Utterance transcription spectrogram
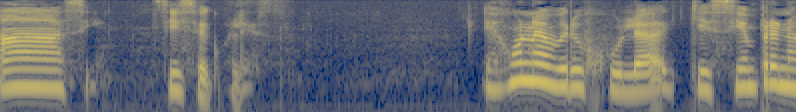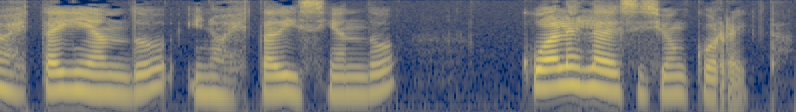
ah, sí, sí sé cuál es. Es una brújula que siempre nos está guiando y nos está diciendo cuál es la decisión correcta,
